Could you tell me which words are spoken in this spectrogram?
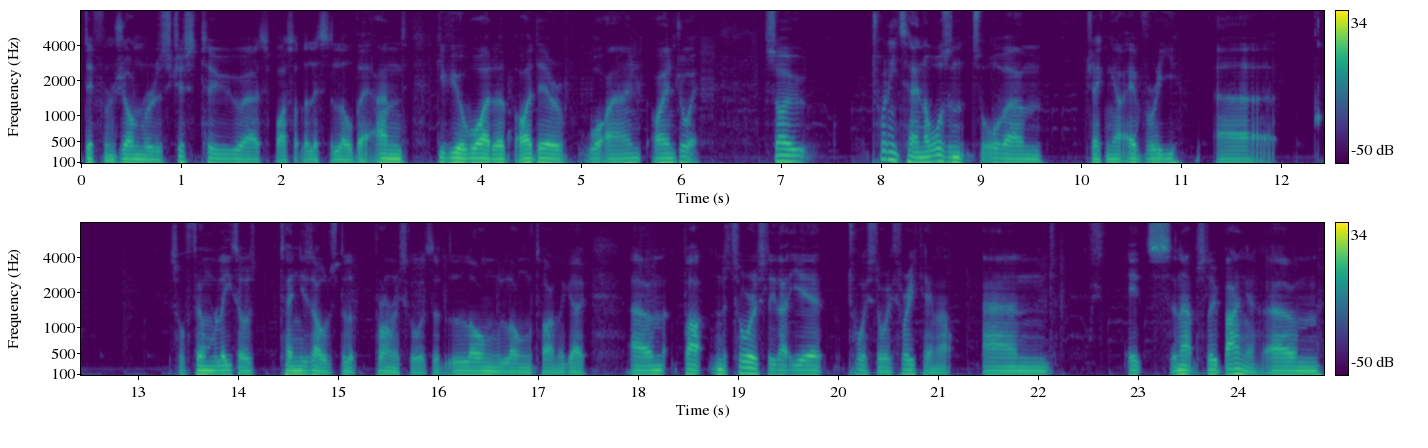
different genres, just to uh, spice up the list a little bit and give you a wider idea of what I I enjoy. So, 2010, I wasn't sort of um, checking out every uh, sort of film release. I was 10 years old, still at primary school. It's a long, long time ago. Um, but notoriously that year, Toy Story 3 came out, and it's an absolute banger. Um,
